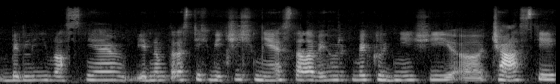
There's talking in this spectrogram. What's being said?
bydlí vlastně v jednom teda z těch větších měst, ale v jeho, řekněme, klidnější části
